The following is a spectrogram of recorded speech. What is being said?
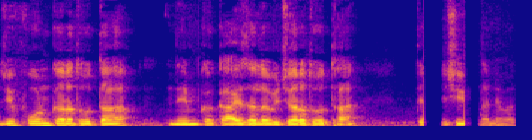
जे फोन करत होता नेमकं काय झालं विचारत होता त्याची धन्यवाद.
